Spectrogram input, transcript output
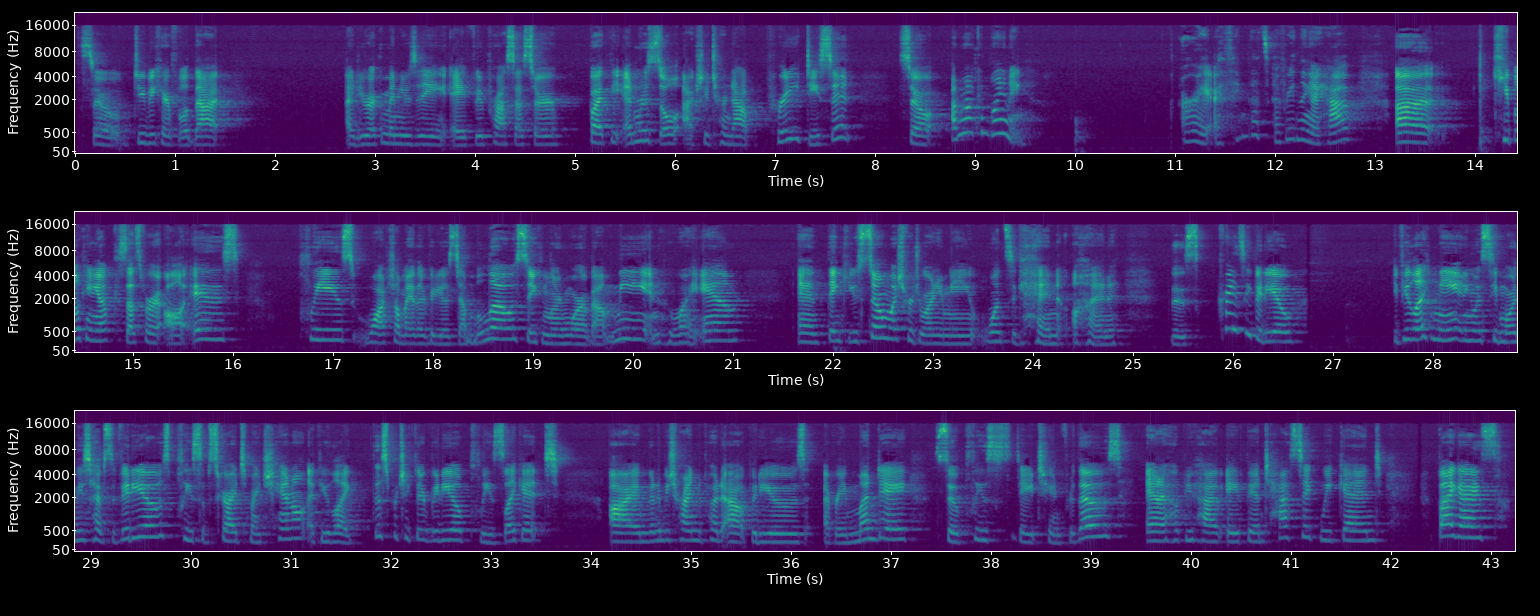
so do be careful with that I do recommend using a food processor but the end result actually turned out pretty decent so I'm not complaining all right, I think that's everything I have. Uh, keep looking up because that's where it all is. Please watch all my other videos down below so you can learn more about me and who I am. And thank you so much for joining me once again on this crazy video. If you like me and you want to see more of these types of videos, please subscribe to my channel. If you like this particular video, please like it. I'm going to be trying to put out videos every Monday, so please stay tuned for those and I hope you have a fantastic weekend. Bye guys!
